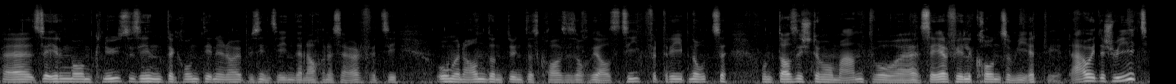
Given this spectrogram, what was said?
äh, sie irgendwo am Geniessen sind, dann kommt ihnen noch etwas in den Sinn, dann nachher surfen sie umeinander und das quasi so als Zeitvertrieb nutzen und das ist der Moment, wo äh, sehr viel konsumiert wird. Auch in der Schweiz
